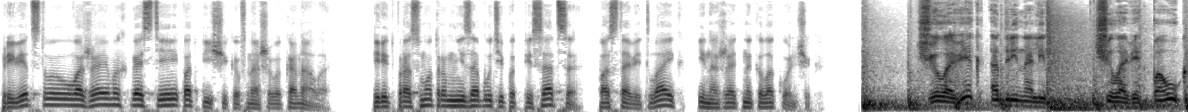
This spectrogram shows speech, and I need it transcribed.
Приветствую уважаемых гостей и подписчиков нашего канала. Перед просмотром не забудьте подписаться, поставить лайк и нажать на колокольчик. Человек-адреналин. Человек-паук.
